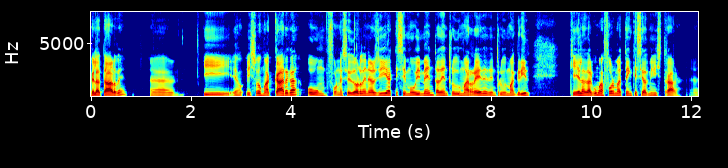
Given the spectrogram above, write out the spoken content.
pela tarde. Uh, e isso é uma carga ou um fornecedor de energia que se movimenta dentro de uma rede, dentro de uma grid, que ela de alguma forma tem que se administrar. Né?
